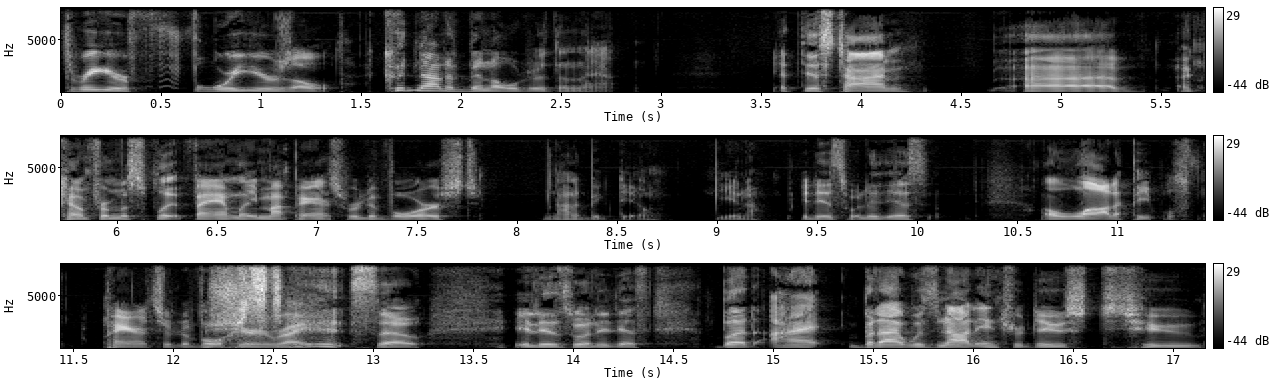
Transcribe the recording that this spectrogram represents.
three or four years old. I could not have been older than that. At this time, uh, I come from a split family. My parents were divorced. Not a big deal. You know, it is what it is. A lot of people's parents are divorced. Sure, right. so it is what it is. But I, but I was not introduced to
